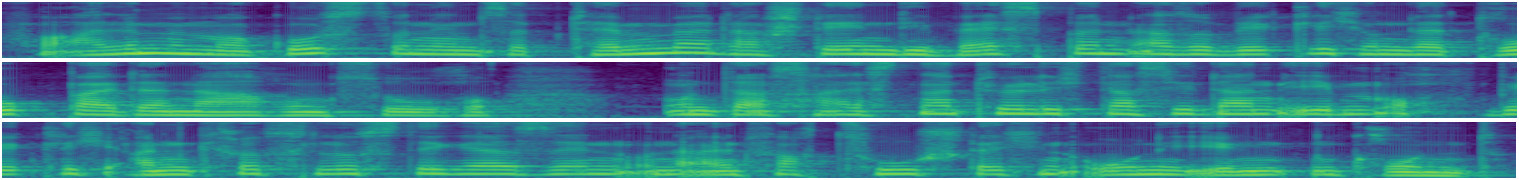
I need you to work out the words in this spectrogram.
Vor allem im August und im September, da stehen die Wespen also wirklich unter Druck bei der Nahrungssuche. Und das heißt natürlich, dass sie dann eben auch wirklich angriffslustiger sind und einfach zustechen ohne irgendeinen Grund.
